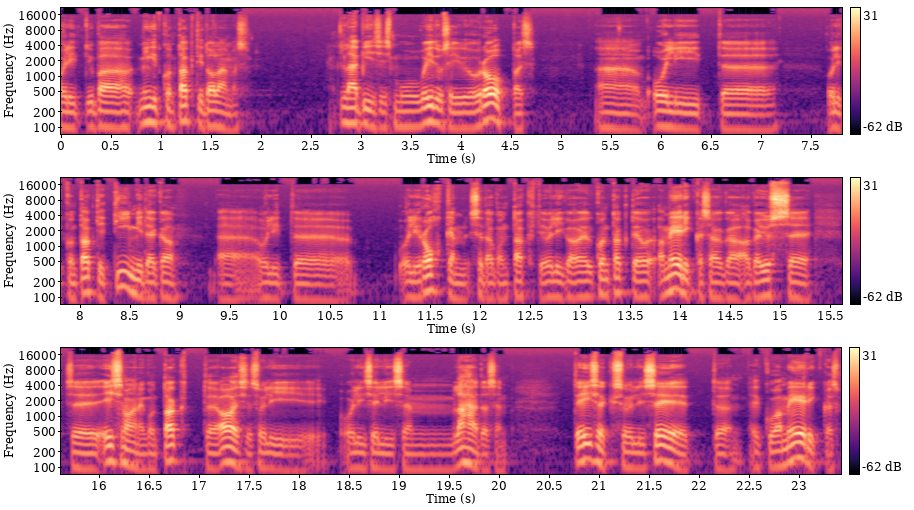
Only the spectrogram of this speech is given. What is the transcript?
olid juba mingid kontaktid olemas. läbi siis mu võidusõidu Euroopas uh, olid uh, olid kontaktid tiimidega äh,, olid äh,, oli rohkem seda kontakti, oli ka kontakte Ameerikas, aga, aga just see, see esmane kontakt Aasias oli, oli sellisem lähedasem. teiseks oli see, et, et kui Ameerikas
